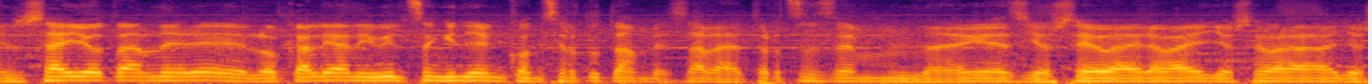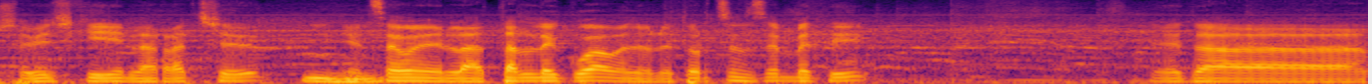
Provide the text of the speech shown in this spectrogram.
ensaiotan ere lokalean ibiltzen ginen kontzertutan bezala. Etortzen zen, adibidez, Joseba ere bai, Joseba Josebiski, Larratxe, mm. -hmm. taldekoa, baina etortzen zen beti. Eta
